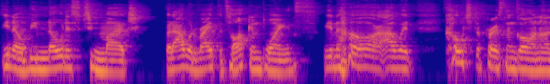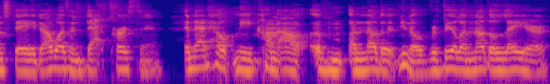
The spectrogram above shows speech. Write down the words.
you know, be noticed too much but I would write the talking points, you know, or I would coach the person going on stage. I wasn't that person. And that helped me come out of another, you know, reveal another layer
